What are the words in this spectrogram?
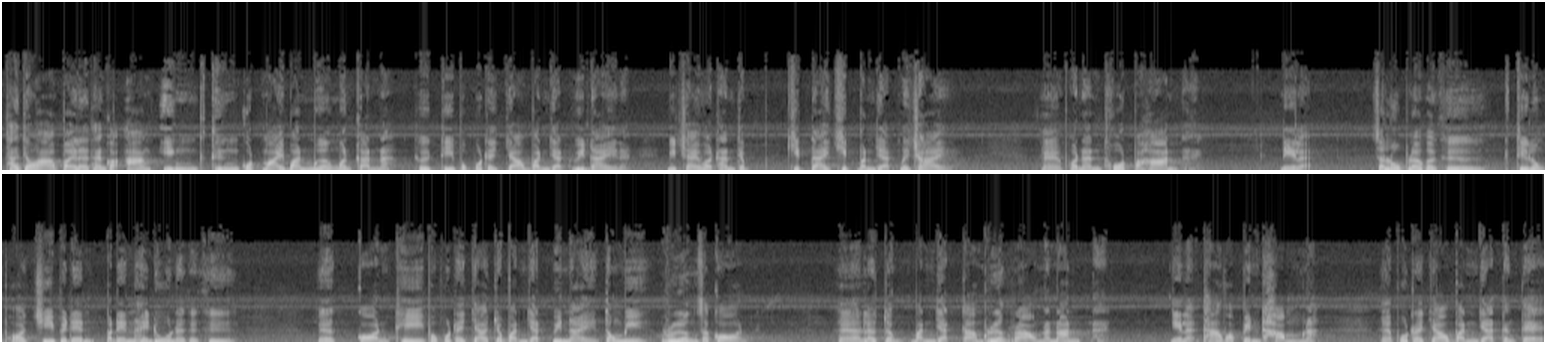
ถ้าจะว่าไปแล้วท่านก็อ้างอิงถึงกฎหมายบ้านเมืองเหมือนกันนะที่ที่พระพุทธเจ้าบัญญัติวินัยนะไม่ใช่ว่าท่านจะคิดได้คิดบัญญัติไม่ใช่ เพราะนั้นโทษประหารนี่แหละ สรุปแล้วก็คือที่หลวงพ่อชี้ประเด็นประเด็นให้ดูนะก็คือ ก่อนที่พระพุทธเจ้าจะบัญญัติวินัยต้องมีเรื่องซะก่อนแล้วจะบัญญัติตามเรื่องราวนั้นนี่แหละถ้าว่าเป็นธรรมนะพระพุทธเจ้าบัญญัติตั้งแต่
